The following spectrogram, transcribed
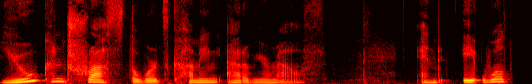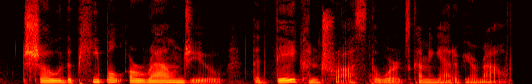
you can trust the words coming out of your mouth. And it will show the people around you that they can trust the words coming out of your mouth.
